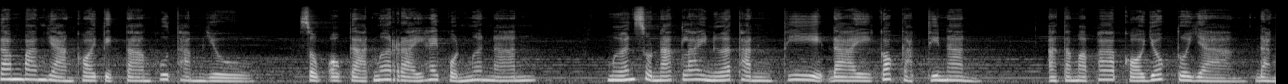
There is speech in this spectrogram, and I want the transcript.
กรรมบางอย่างคอยติดตามผู้ทำอยู่สบโอกาสเมื่อไรให้ผลเมื่อนั้น เหมือนสุนัขไล่เนื้อทันที่ใดก็กลับที่นั่น อัตมาภาพขอยกตัวอย่างดัง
